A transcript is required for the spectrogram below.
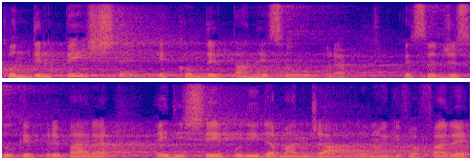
con del pesce e con del pane sopra. Questo Gesù che prepara ai discepoli da mangiare, no? che fa fare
